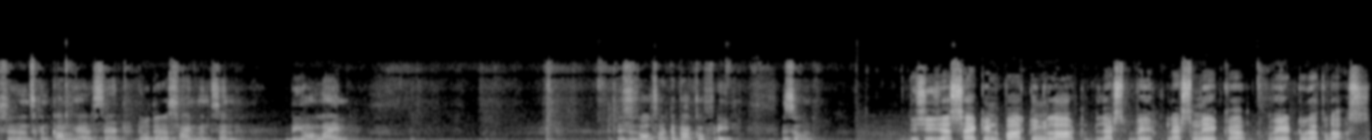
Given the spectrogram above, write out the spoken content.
Students can come here sit do their assignments and be online. This is also a tobacco free zone. This is a second parking lot. Let's be, let's make a way to the class.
